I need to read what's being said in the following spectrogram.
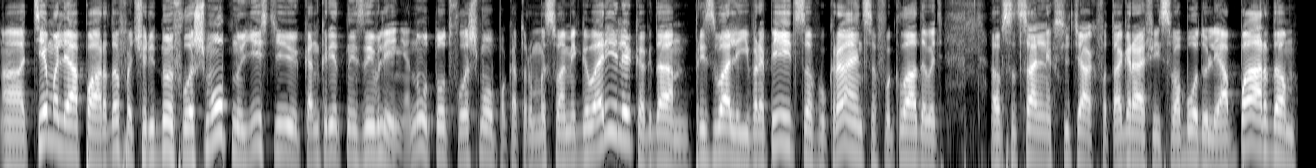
А, тема леопардов, очередной флешмоб, но есть и конкретные заявления. Ну, тот флешмоб, о котором мы с вами говорили, когда призвали европейцев, украинцев выкладывать а, в социальных сетях фотографии «Свободу леопардам»,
